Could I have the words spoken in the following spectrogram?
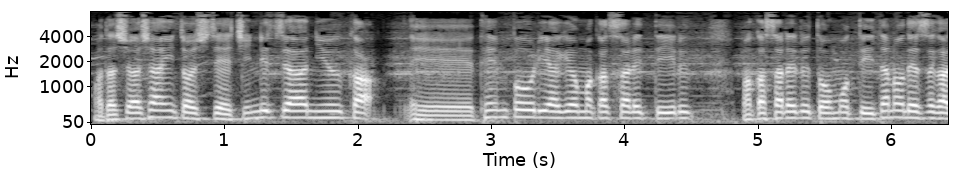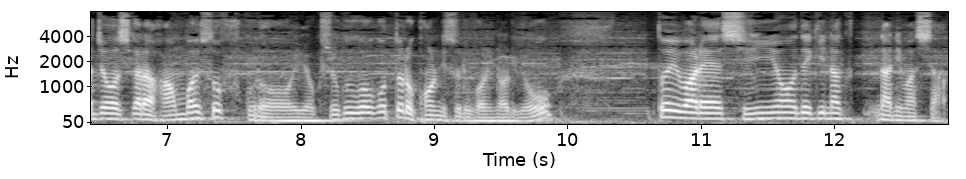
私は社員として陳列や入荷、えー店舗売上を任されている、任されると思っていたのですが、上司から販売スタッフから役職が上がったら管理する側になるよ。と言われ、信用できなくなりました。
